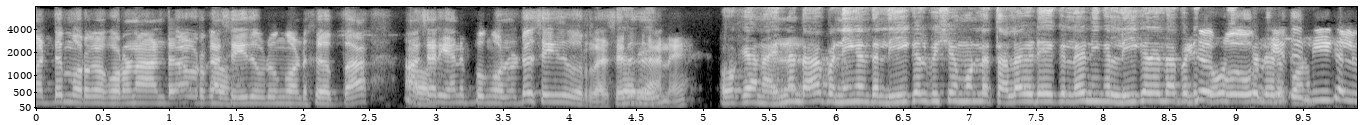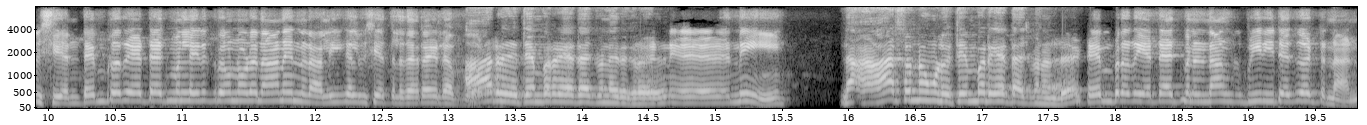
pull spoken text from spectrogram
மட்டும் ஒரு கொரோனா ஆண்டு ஒருக்கா செய்து விடுங்கன்னு கேட்பா ஆ, சரி அனுப்புங்கன்னுட்டு செய்து விடுறேன் சரிதானே? ஓகே அண்ணா என்னடா இப்ப நீங்க இந்த லீகல் விஷயம் உள்ள தலையிடேக்கல நீங்க லீகல் எல்லாம் பத்தி லீகல் விஷயம்? டெம்பரரி அட்டாச்மெண்ட்ல இருக்கிறவனோட நானே என்னடா லீகல் விஷயத்துல தரையில ஆறு டெம்பரரி அட்டாச்மெண்ட் இருக்கிறது? நீ. நான் யார் சொன்ன உங்களுக்கு டெம்பரரி அட்டாச்மெண்ட் டெம்பரரி அட்டாச்மெண்ட் நான் பீடிட்ட கேட்டு நான்.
